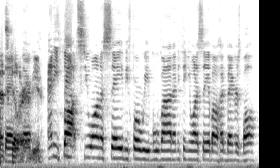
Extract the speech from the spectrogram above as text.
Nice, dude. plot That's that in there. of you. Any thoughts you want to say before we move on? Anything you want to say about Headbangers Ball?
